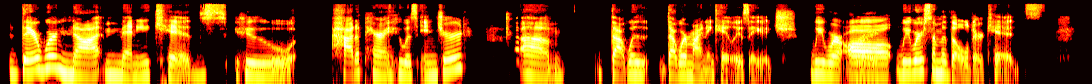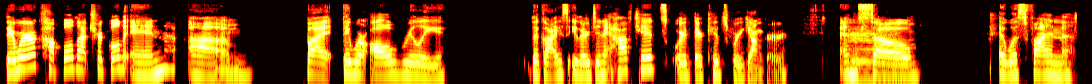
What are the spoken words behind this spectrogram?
there were not many kids who had a parent who was injured um that was that were mine and Kaylee's age. We were all we were some of the older kids. There were a couple that trickled in um but they were all really the guys either didn't have kids or their kids were younger. And so it was fun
